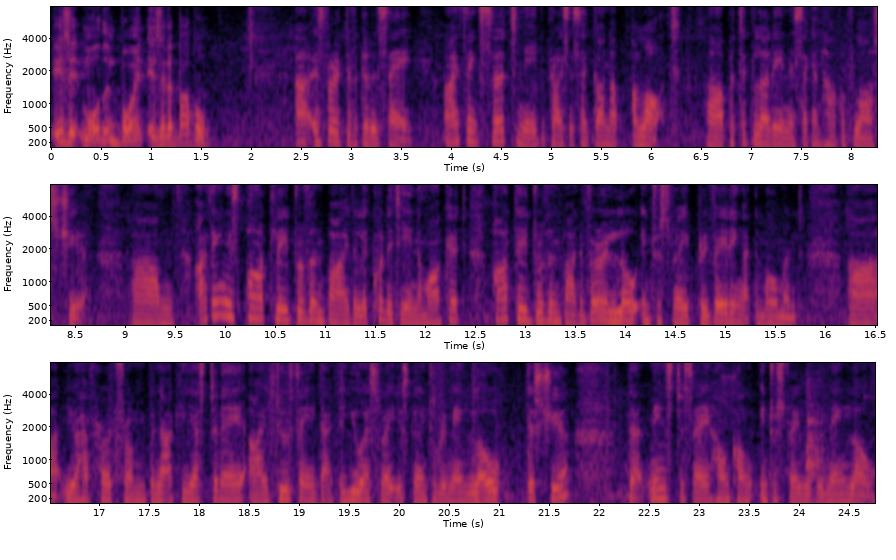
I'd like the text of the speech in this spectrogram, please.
is it more than buoyant? Is it a bubble? Uh, it's very difficult to say. I think certainly the prices have gone up a lot, uh, particularly in the second half of last year. Um, I think it's partly driven by the liquidity in the market, partly driven by the very low interest rate prevailing at the moment. Uh, you have heard from Bernanke yesterday. I do think that the U.S. rate is going to remain low this year. That means to say Hong Kong interest rate will remain low.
